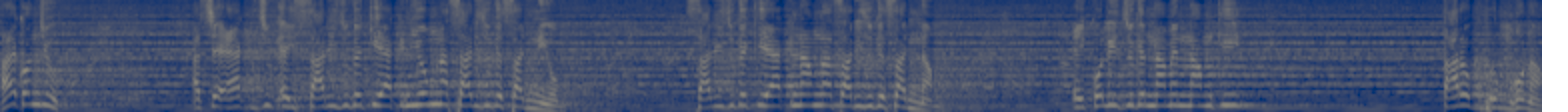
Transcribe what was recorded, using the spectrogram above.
হ্যাঁ কোন যুগ? আচ্ছা এক যুগ, এই চারি যুগে কি এক নিয়ম না চারি যুগে চার নিয়ম? চারি যুগে কি এক নাম না চারি যুগে চার নাম? এই কলির যুগের নামের নাম কি? তারক ব্রহ্ম নাম।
